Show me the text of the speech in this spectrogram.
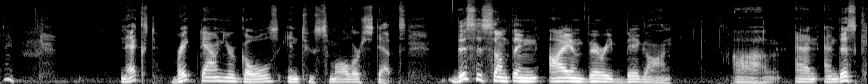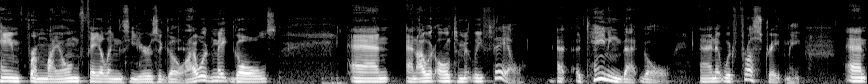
Okay. Next, break down your goals into smaller steps. This is something I am very big on. Uh, and, and this came from my own failings years ago. I would make goals and, and I would ultimately fail at attaining that goal, and it would frustrate me. And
